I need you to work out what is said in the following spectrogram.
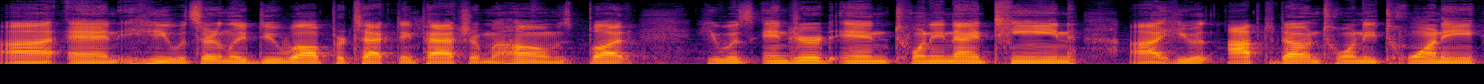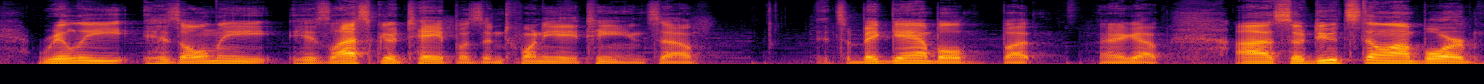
uh, and he would certainly do well protecting Patrick Mahomes. But he was injured in 2019. Uh, he was opted out in 2020. Really, his only his last good tape was in 2018. So it's a big gamble, but there you go. Uh, so dude's still on board.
